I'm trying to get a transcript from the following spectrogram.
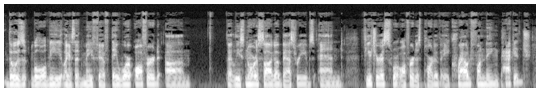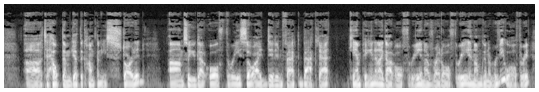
those will all be, like I said, May 5th. They were offered, um, at least Nora Saga, Bass Reeves, and Futurists were offered as part of a crowdfunding package uh, to help them get the company started. Um, so you got all three. So I did, in fact, back that campaign and I got all three and I've read all three and I'm going to review all three.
